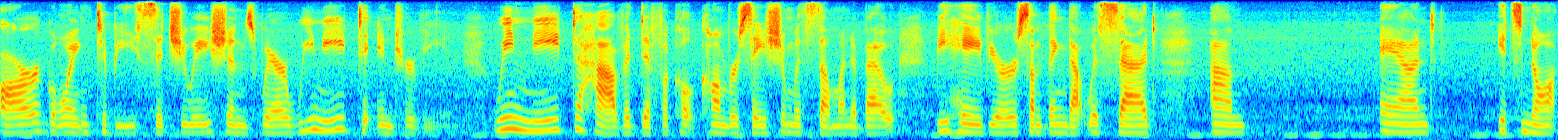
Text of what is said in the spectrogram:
are going to be situations where we need to intervene. We need to have a difficult conversation with someone about behavior or something that was said Um, and it's not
